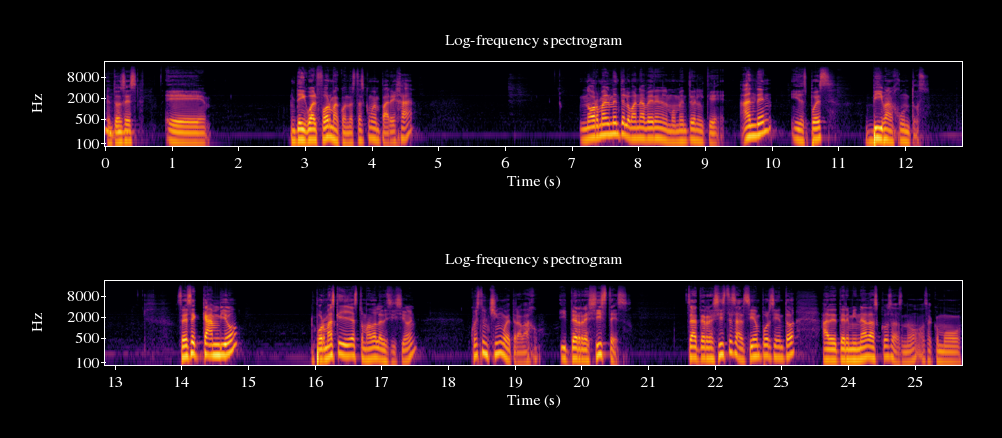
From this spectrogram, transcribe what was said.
Entonces, eh, de igual forma, cuando estás como en pareja, normalmente lo van a ver en el momento en el que anden y después vivan juntos. O sea, ese cambio por más que ya hayas tomado la decisión, cuesta un chingo de trabajo y te resistes. O sea, te resistes al 100% a determinadas cosas, ¿no? O sea, como,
